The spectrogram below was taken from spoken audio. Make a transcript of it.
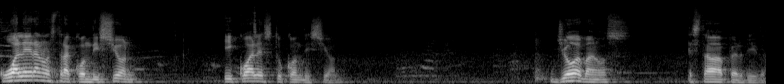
¿Cuál era nuestra condición? ¿Y cuál es tu condición? Yo, hermanos, estaba perdido,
